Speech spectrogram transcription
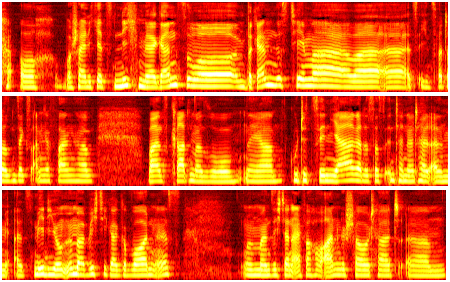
auch wahrscheinlich jetzt nicht mehr ganz so ein brennendes Thema, aber äh, als ich in 2006 angefangen habe, waren es gerade mal so, naja, gute zehn Jahre, dass das Internet halt als Medium immer wichtiger geworden ist und man sich dann einfach auch angeschaut hat, ähm,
